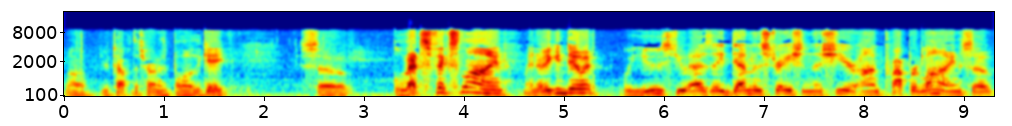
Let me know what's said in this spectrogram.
well, your top of the turn is below the gate. So let's fix line. I know you can do it. We used you as a demonstration this year on proper line, so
